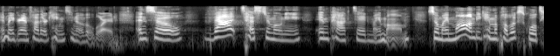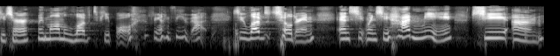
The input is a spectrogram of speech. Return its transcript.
And my grandfather came to know the Lord. And so that testimony impacted my mom. So my mom became a public school teacher. My mom loved people. Fancy that. She loved children. And she, when she had me, she, um,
